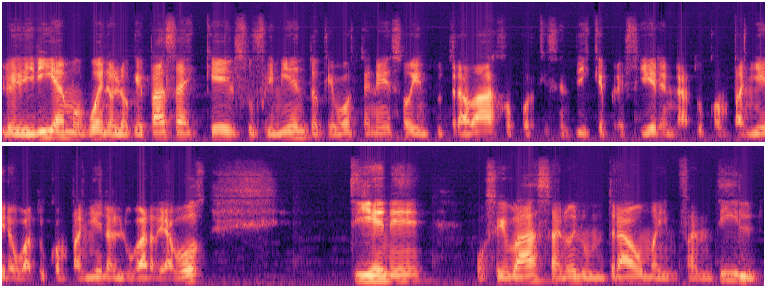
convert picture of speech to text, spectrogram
le diríamos, bueno, lo que pasa es que el sufrimiento que vos tenés hoy en tu trabajo porque sentís que prefieren a tu compañero o a tu compañera en lugar de a vos, tiene o se basa ¿no? en un trauma infantil,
